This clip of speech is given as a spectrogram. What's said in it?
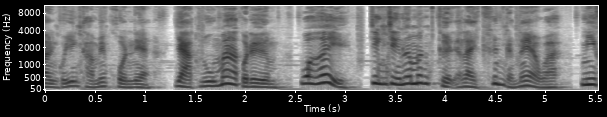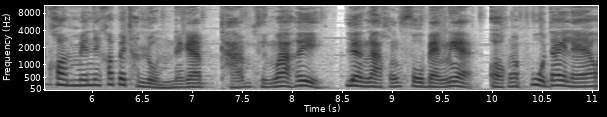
มันก็ยิ่งทำให้คนเนี่ยอยากรู้มากกว่าเดิม ว่าเฮ้ย จริง ๆ แล้วมันเกิดอะไรขึ้นกันแน่วะ มีคอมเมนต์ให้เข้าไปถล่มนะครับ ถามถึงว่าเฮ้ย เรื่องราวของโฟแบงเนี่ยออกมาพูดได้แล้ว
